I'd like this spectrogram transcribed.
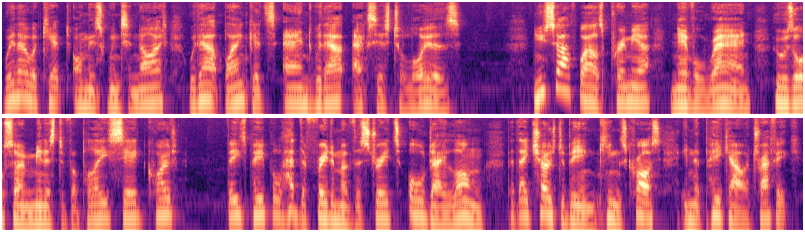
where they were kept on this winter night without blankets and without access to lawyers. New South Wales Premier Neville Wran, who was also Minister for Police, said, quote, these people had the freedom of the streets all day long, but they chose to be in King's Cross in the peak hour traffic.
